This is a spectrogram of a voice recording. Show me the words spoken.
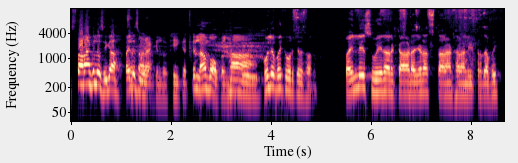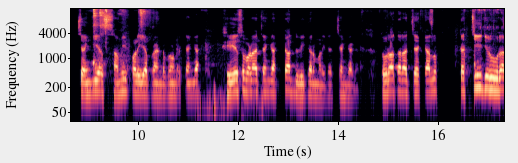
17 ਕਿਲੋ ਸੀਗਾ ਪਹਿਲੇ ਸੂਏ 17 ਕਿਲੋ ਠੀਕ ਹੈ ਢਿੱਲਾਂ ਬਹੁਤ ਪਈਆਂ। ਹਾਂ। ਖੋਲਿਓ ਬਈ ਤੋੜ ਕੇ ਦਿਖਾ ਦਿਓ। ਪਹਿਲੇ ਸੂਏ ਦਾ ਰਿਕਾਰਡ ਆ ਜਿਹੜਾ 17 18 ਲੀਟਰ ਦਾ ਬਈ। ਚੰਗੀ ਆ ਸਮੀ ਪਲੀ ਆ ਪ੍ਰਿੰਟ ਪ੍ਰਿੰਟ ਚੰਗਾ। ਫੇਸ ਬੜਾ ਚੰਗਾ ਕੱਦ ਵੀ ਕਰਮ ਵਾਲੀ ਦਾ ਚੰਗਾ ਗਾ। ਤੋਰਾ ਤਾਰਾ ਚੈੱਕ ਕਰ ਲਓ। ਕੱਚੀ ਜ਼ਰੂਰ ਆ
